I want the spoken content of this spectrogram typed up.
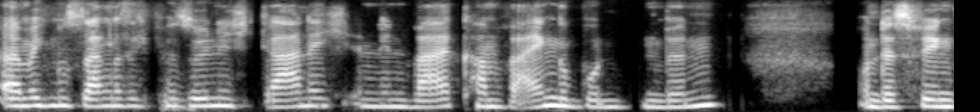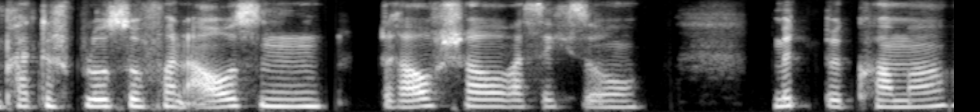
Ähm, ich muss sagen, dass ich persönlich gar nicht in den Wahlkampf eingebunden bin und deswegen praktisch bloß so von außen drauf schaue, was ich so mitbekomme.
